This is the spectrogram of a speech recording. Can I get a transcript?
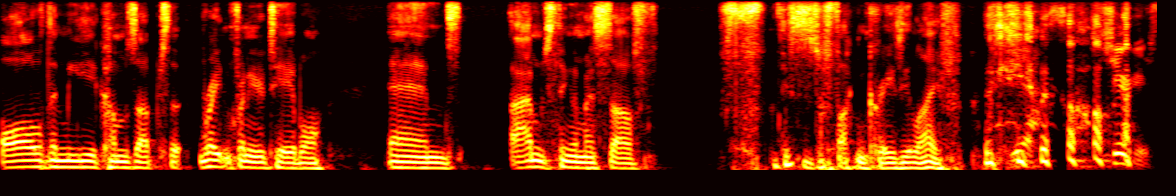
all the media comes up to right in front of your table, and I'm just thinking to myself, this is a fucking crazy life. Yeah, serious.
